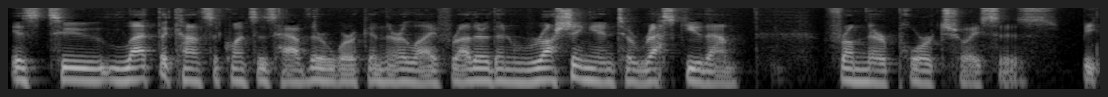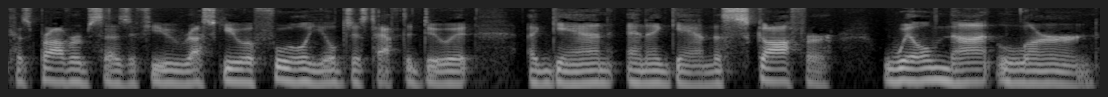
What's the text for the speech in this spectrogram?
is to let the consequences have their work in their life rather than rushing in to rescue them from their poor choices. Because Proverbs says if you rescue a fool, you'll just have to do it again and again. The scoffer will not learn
